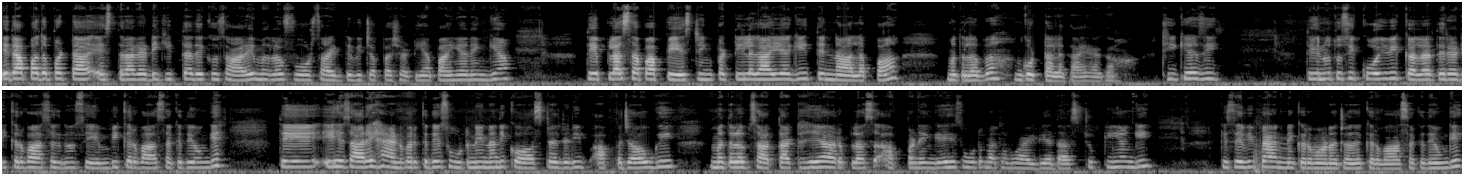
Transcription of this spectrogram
ਇਹਦਾ ਆਪਾਂ ਦੁਪੱਟਾ ਇਸ ਤਰ੍ਹਾਂ ਰੈਡੀ ਕੀਤਾ ਦੇਖੋ ਸਾਰੇ ਮਤਲਬ ਫੋਰ ਸਾਈਡ ਦੇ ਵਿੱਚ ਆਪਾਂ ਛਟੀਆਂ ਪਾਈਆਂ ਨੇਗੀਆਂ। ਤੇ ਪਲੱਸ ਆਪਾਂ ਪੇਸਟਿੰਗ ਪੱਟੀ ਲਗਾਈ ਹੈਗੀ ਤੇ ਨਾਲ ਆਪਾਂ ਮਤਲਬ ਗੋਟਾ ਲਗਾਇਆ ਹੈਗਾ। ਠੀਕ ਹੈ ਜੀ? ਤੇ ਇਹਨੂੰ ਤੁਸੀਂ ਕੋਈ ਵੀ ਕਲਰ ਤੇ ਰੈਡੀ ਕਰਵਾ ਸਕਦੇ ਹੋ ਸੇਮ ਵੀ ਕਰਵਾ ਸਕਦੇ ਹੋਗੇ। ਤੇ ਇਹ ਸਾਰੇ ਹੈਂਡ ਵਰਕ ਦੇ ਸੂਟ ਨੇ, ਇਹਨਾਂ ਦੀ ਕਾਸਟ ਹੈ ਜਿਹੜੀ ਅਪ ਜਾਊਗੀ। ਮਤਲਬ 7-8000 ਪਲੱਸ ਆਪਣੇਗੇ ਇਹ ਸੂਟ, ਮੈਂ ਤੁਹਾਨੂੰ ਆਈਡੀਆ ਦੱਸ ਚੁੱਕੀ ਹਾਂਗੀ। ਕਿਸੇ ਵੀ ਭੈਣ ਨੇ ਕਰਵਾਉਣਾ ਚਾਹੁੰਦੇ ਕਰਵਾ ਸਕਦੇ ਹੋਗੇ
